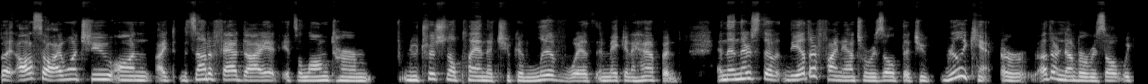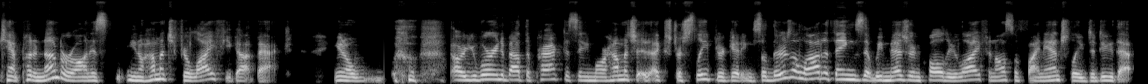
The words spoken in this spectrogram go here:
but also i want you on I, it's not a fad diet it's a long-term nutritional plan that you can live with and make it happen. And then there's the the other financial result that you really can't or other number result we can't put a number on is, you know, how much of your life you got back. You know, are you worrying about the practice anymore? How much extra sleep you're getting? So there's a lot of things that we measure in quality of life and also financially to do that.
